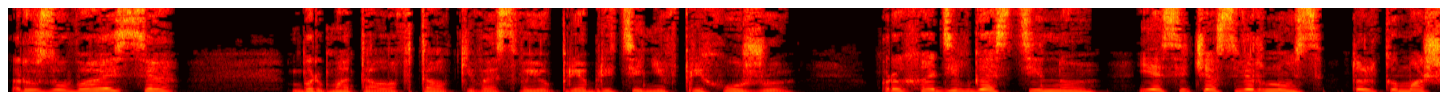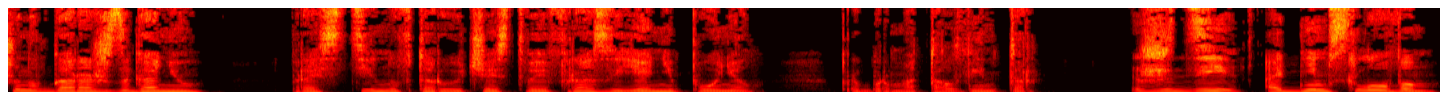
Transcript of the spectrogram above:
разувайся», — бормотала, вталкивая свое приобретение в прихожую. Проходи в гостиную. Я сейчас вернусь, только машину в гараж загоню. Прости, но вторую часть твоей фразы я не понял, пробормотал Винтер. Жди, одним словом.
